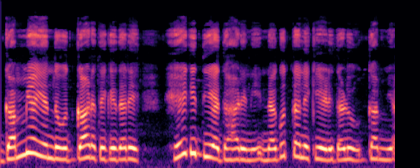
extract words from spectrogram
ಗಮ್ಯ ಎಂದು ಉದ್ಗಾರ ತೆಗೆದರೆ, ಹೇಗಿದ್ದೀಯ ಧಾರಿಣಿ ನಗುತ್ತಲೇ ಕೇಳಿದಳು ಗಮ್ಯ.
